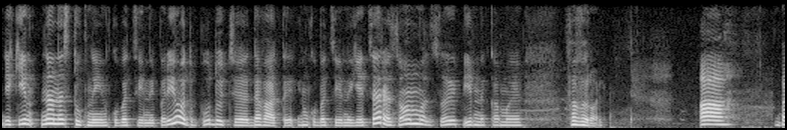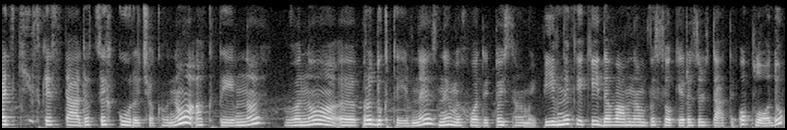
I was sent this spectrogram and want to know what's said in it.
які на наступний інкубаційний період будуть давати інкубаційне яйце разом з півниками фавероль. А батьківське стадо цих курочок, воно активно, воно е, продуктивне, з ними ходить той самий півник, який давав нам високі результати оплоду.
